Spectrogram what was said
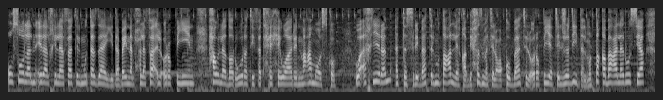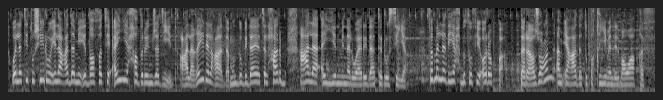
وصولا إلى الخلافات المتزايدة بين الحلفاء الأوروبيين حول ضرورة فتح حوار مع موسكو. وأخيرا التسريبات المتعلقة بحزمة العقوبات الأوروبية الجديدة المرتقبة على روسيا والتي تشير إلى عدم إضافة أي أي حظر جديد على غير العادة منذ بداية الحرب على أي من الواردات الروسية فما الذي يحدث في أوروبا؟ تراجع أم إعادة تقييم للمواقف؟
